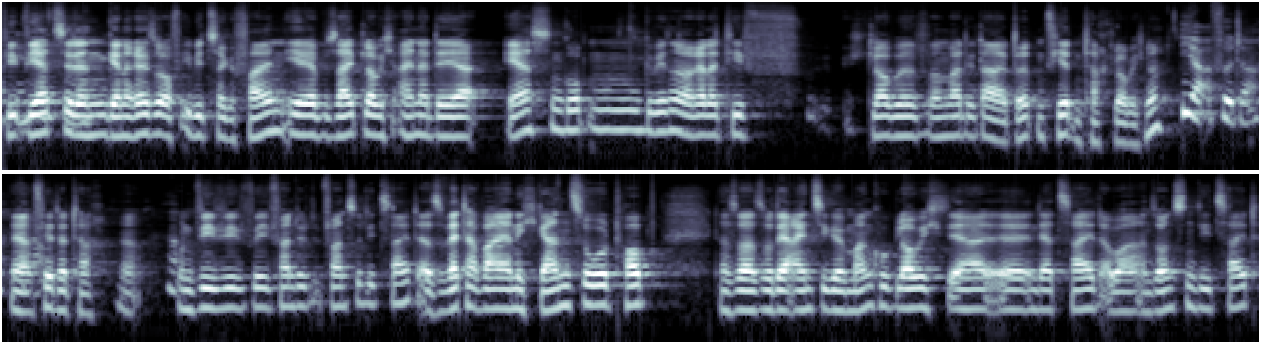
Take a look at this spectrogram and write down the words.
Wie, wie hat es dir denn generell so auf Ibiza gefallen? Ihr seid, glaube ich, einer der ersten Gruppen gewesen oder relativ, ich glaube, wann war ihr da? Dritten, vierten Tag, glaube ich, ne? Ja, vierter. Ja, genau. vierter Tag. Ja. Und wie, wie, wie fand du, fandst du die Zeit? Also das Wetter war ja nicht ganz so top. Das war so der einzige Manko, glaube ich, der, äh, in der Zeit. Aber ansonsten die Zeit?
